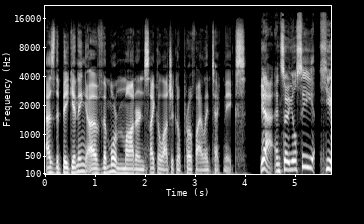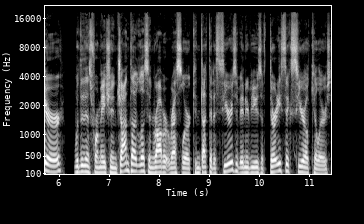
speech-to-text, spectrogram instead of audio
as the beginning of the more modern psychological profiling techniques. Yeah, and so you'll see here Within this formation, John Douglas and Robert Ressler conducted a series of interviews of 36 serial killers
